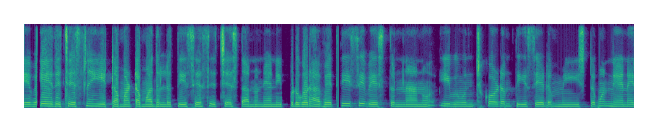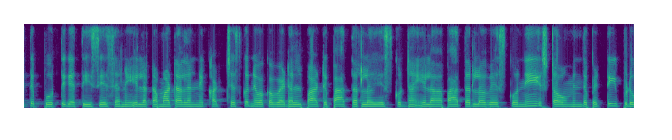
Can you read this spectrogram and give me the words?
ఏ ఏది చేసినా ఈ టమాటా మొదలు తీసేసి చేస్తాను. నేను ఇప్పుడు కూడా అవే తీసి వేస్తున్నాను. ఇవి ఉంచుకోవడం తీసేయడం మీ ఇష్టము. నేనైతే పూర్తిగా తీసేసాను. ఇలా టమాటాలన్నీ కట్ చేసుకొని ఒక వెడల్పాటి పాత్రలో వేసుకున్నా. ఇలా పాత్రలో వేసుకొని స్టవ్ మీద పెట్టి ఇప్పుడు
